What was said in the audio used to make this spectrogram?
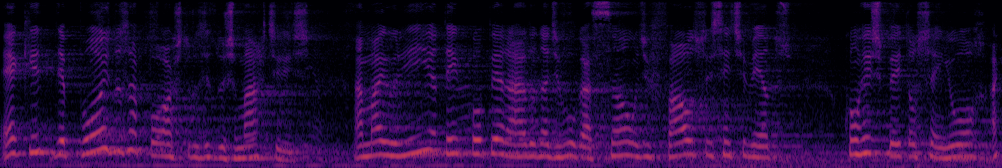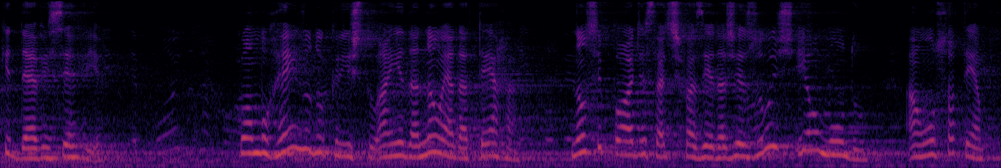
é que depois dos apóstolos e dos mártires, a maioria tem cooperado na divulgação de falsos sentimentos com respeito ao Senhor a que devem servir. Como o reino do Cristo ainda não é da terra, não se pode satisfazer a Jesus e ao mundo a um só tempo.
